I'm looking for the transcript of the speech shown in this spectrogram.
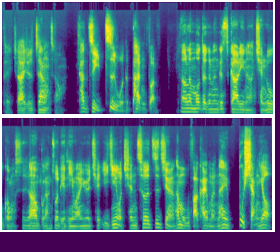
对，大概就是这样子哦。他自己自我的判断。然后呢，Mulder 跟跟 Scully 呢潜入公司，然后不敢坐电梯嘛，因为前已经有前车之鉴了，他们无法开门，他也不想要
